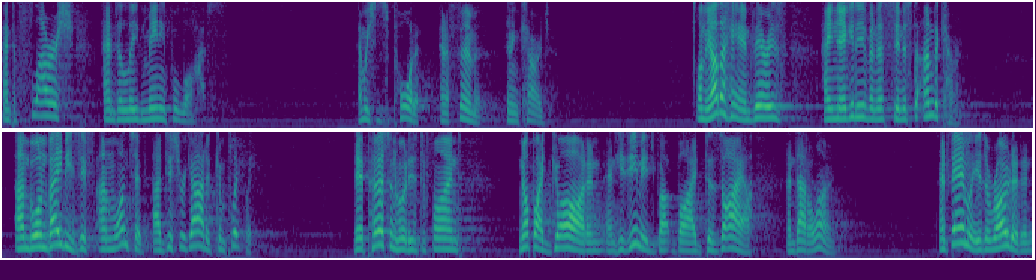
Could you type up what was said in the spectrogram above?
and to flourish and to lead meaningful lives. And we should support it and affirm it and encourage it. On the other hand, there is a negative and a sinister undercurrent. Unborn babies, if unwanted, are disregarded completely. Their personhood is defined not by God and, and His image, but by desire and that alone. And family is eroded and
